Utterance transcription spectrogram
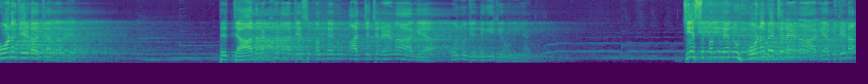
ਹੁਣ ਜਿਹੜਾ ਚੱਲ ਰਿਹਾ। ਤੇ ਯਾਦ ਰੱਖਣਾ, ਜਿਸ ਬੰਦੇ ਨੂੰ ਅੱਜ 'ਚ ਰਹਿਣਾ ਆ ਗਿਆ, ਉਹਨੂੰ ਜ਼ਿੰਦਗੀ ਜਿਉਣੀ ਆ ਗਈ। ਜਿਸ ਬੰਦੇ ਨੂੰ ਹੁਣ ਵਿੱਚ ਰਹਿਣਾ ਆ ਗਿਆ ਵੀ ਜਿਹੜਾ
